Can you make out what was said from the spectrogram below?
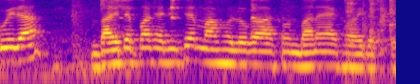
কইরা বাড়িতে পাঠাই দিছে মা হলো গা এখন বানায় খাওয়াই যাচ্ছে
